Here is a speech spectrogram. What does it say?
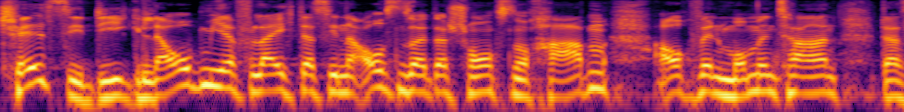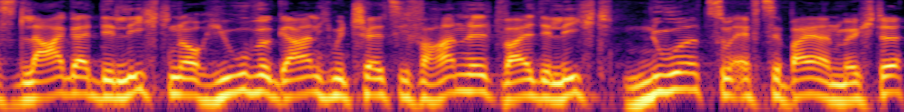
Chelsea, die glauben ja vielleicht, dass sie eine Außenseiterchance noch haben, auch wenn momentan das Lager Delicht und auch Juve gar nicht mit Chelsea verhandelt, weil Delicht nur zum FC Bayern möchte.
